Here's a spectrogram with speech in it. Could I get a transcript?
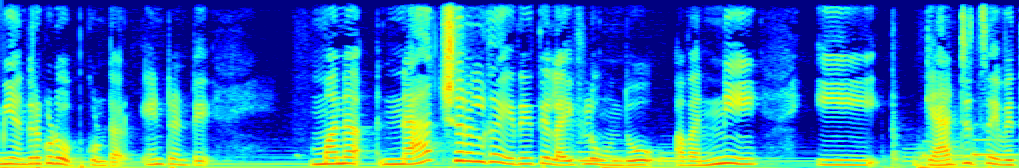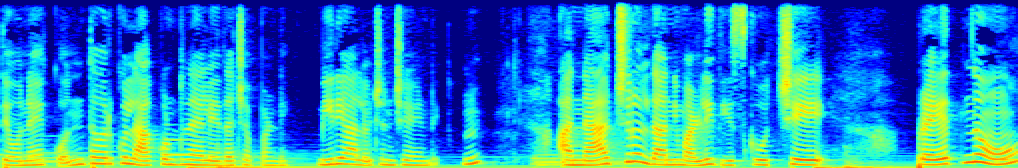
మీ అందరూ కూడా ఒప్పుకుంటారు. ఏంటంటే మన న్యాచురల్గా ఏదైతే లైఫ్లో ఉందో అవన్నీ ఈ గ్యాడ్జెట్స్ ఏవైతే ఉన్నాయో కొంతవరకు లేకుంటున్నాయా లేదా చెప్పండి? మీరే ఆలోచన చేయండి. ఆ న్యాచురల్ దాన్ని మళ్ళీ తీసుకువచ్చే ప్రయత్నం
